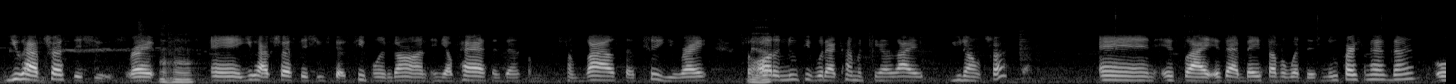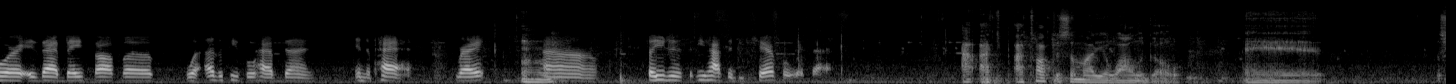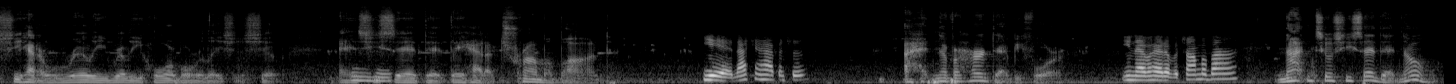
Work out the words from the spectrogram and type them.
you have trust issues, right? Uh-huh. and you have trust issues because people have gone in your past and done some some wild stuff to you, right? So Yeah. all the new people that come into your life, you don't trust them. And it's like, is that based off of what this new person has done, or is that based off of what other people have done in the past, right? Uh-huh. Um, so you just you have to be careful with that. I, I I talked to somebody a while ago, and she had a really really horrible relationship, and she Mhm. said that they had a trauma bond. Yeah, that can happen too. I had never heard that before. You never heard of a trauma bond? Not until she said that. No.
